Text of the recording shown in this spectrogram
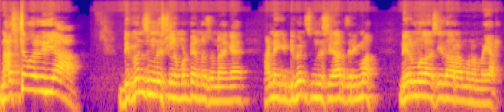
நஷ்டம் வருதுயா டிஃபென்ஸ் மினிஸ்டரில் மட்டும் என்ன சொன்னாங்க? அன்னைக்கு டிஃபென்ஸ் மினிஸ்டர் யார் தெரியுமா? நிர்மலா சீதாராமன் அம்மையார்.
